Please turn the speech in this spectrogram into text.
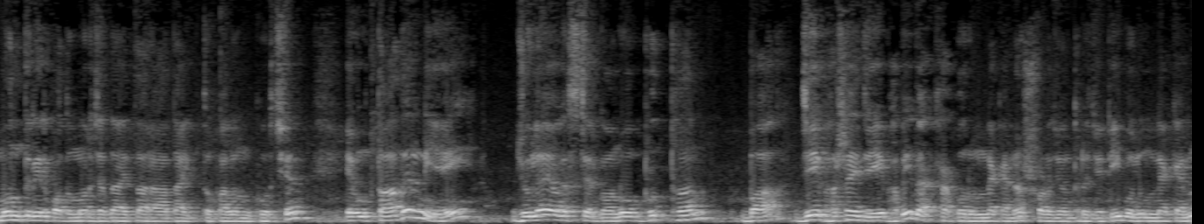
মন্ত্রীর পদমর্যাদায় তারা দায়িত্ব পালন করছেন এবং তাদের নিয়ে জুলাই আগস্টের গণ অভ্যুত্থান বা যে ভাষায় যেভাবেই ব্যাখ্যা করুন না কেন, ষড়যন্ত্র যেটি বলুন না কেন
